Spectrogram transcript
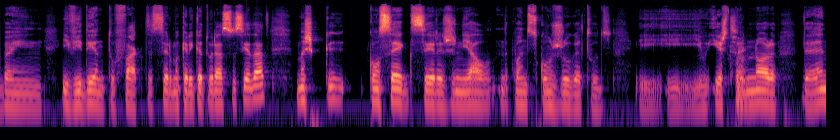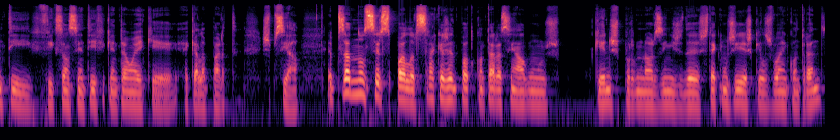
bem evidente o facto de ser uma caricatura à sociedade, mas que consegue ser genial quando se conjuga tudo. E, e este Sim. pormenor da anti-ficção científica, então, é que é aquela parte especial. Apesar de não ser spoiler, será que a gente pode contar assim alguns pequenos pormenorzinhos das tecnologias que eles vão encontrando?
